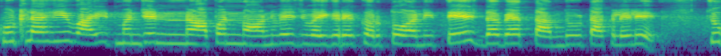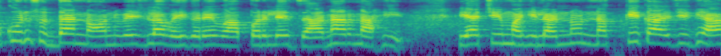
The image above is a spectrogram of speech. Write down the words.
कुठलाही वाईट म्हणजे न आपण नॉनव्हेज वगैरे करतो आणि तेच डब्यात तांदूळ टाकलेले चुकूनसुद्धा नॉनव्हेजला वगैरे वापरले जाणार नाही. याची महिलांनो नक्की काळजी घ्या.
